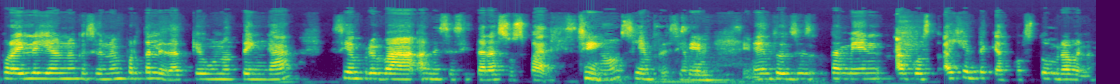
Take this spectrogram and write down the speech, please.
por ahí leía en una ocasión, no importa la edad que uno tenga, siempre va a necesitar a sus padres, sí. ¿no? Siempre, siempre. Entonces, también hay gente que acostumbra, bueno,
